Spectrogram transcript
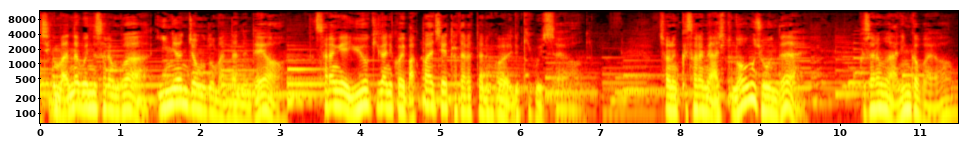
지금 만나고 있는 사람과 2년 정도 만났는데요. 사랑의 유효기간이 거의 막바지에 다다랐다는 걸 느끼고 있어요. 저는 그 사람이 아직도 너무 좋은데 그 사람은 아닌가 봐요.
